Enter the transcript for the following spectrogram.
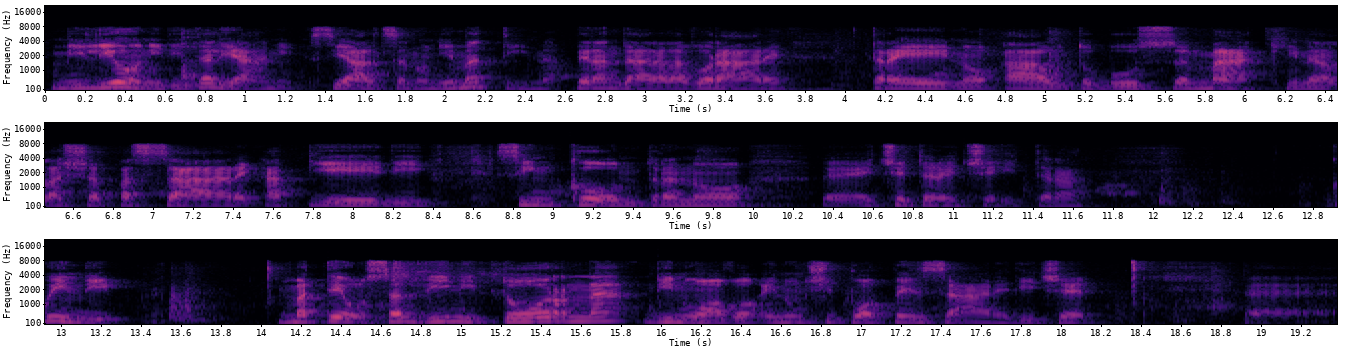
milioni di italiani si alzano ogni mattina per andare a lavorare treno, autobus, macchina, lascia passare, a piedi, si incontrano, eh, eccetera, eccetera. Quindi Matteo Salvini torna di nuovo e non ci può pensare, dice eh,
